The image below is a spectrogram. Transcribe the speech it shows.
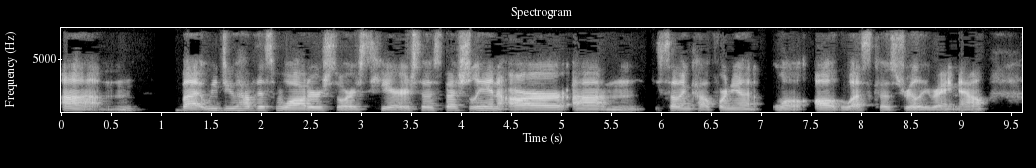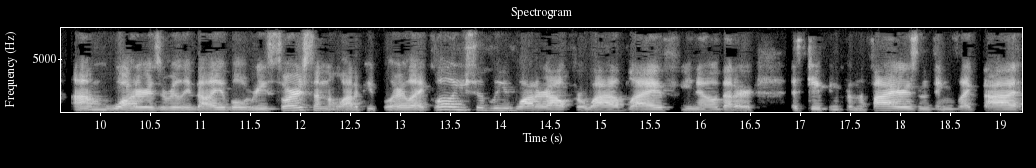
Um, but we do have this water source here. So especially in our um, Southern California and well, all the West Coast really right now, um, water is a really valuable resource. And a lot of people are like, well, you should leave water out for wildlife, you know, that are escaping from the fires and things like that.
